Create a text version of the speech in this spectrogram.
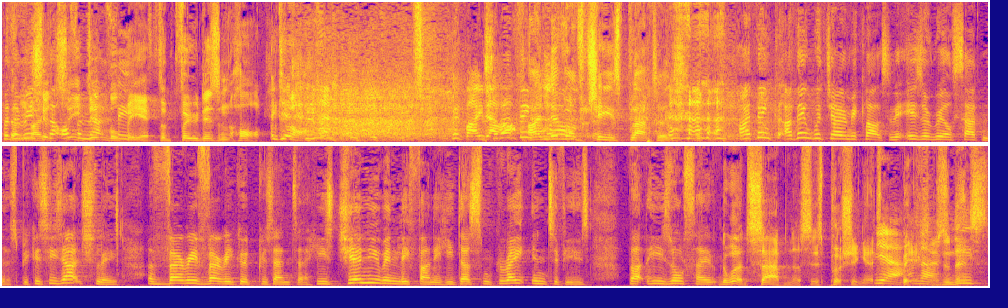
but there You is should that see often that Dimbleby fee- if the food isn't hot. Find But I out. think I live off cheese platters. I think, I think with Jeremy Clarkson, it is a real sadness because he's actually a very, very good presenter. He's genuinely funny. He does some great interviews, but he's also. The word sadness is pushing it Yeah, a bit, I know. isn't it? He's,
